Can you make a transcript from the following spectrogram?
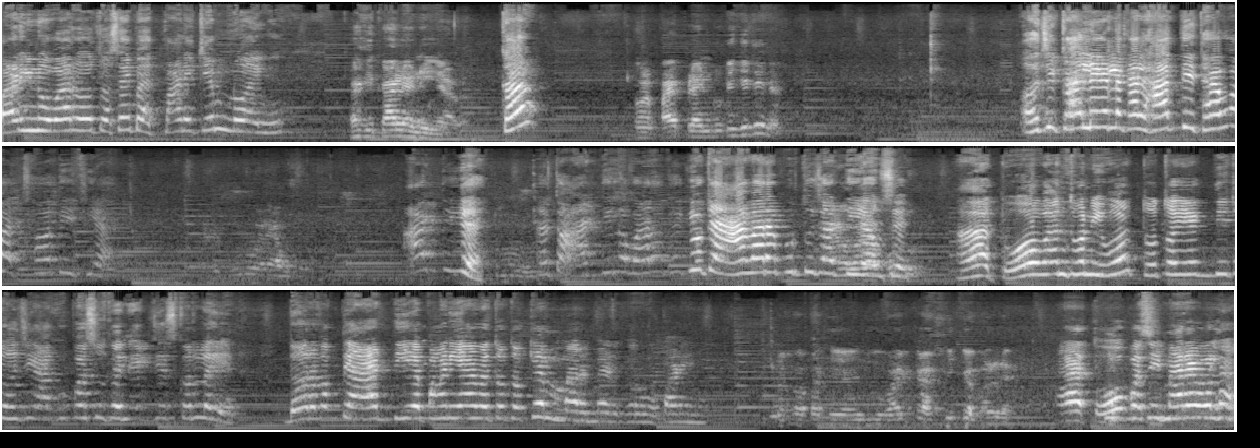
પાણીનો વારો હતો સાહેબ આજ પાણી કેમ ન આવ્યું? હજી કાલે નહીં આવે. કા? પાઇપલાઇન તૂટી ગઈ ને. હજી કાલે એટલે કાલે હાથ દી થાય હો, છ દી થયા. આઠ દી એ તો આઠ દી નો વારો થઈ ગયો કે આ વારા પૂરતું જ આઠ દી આવશે? હા, તો વાંધો નહીં હો. તો તો એક દી તો હજી આગુ પાછું થઈને એડજસ્ટ કરી લઈએ. દર વખતે આઠ દીએ પાણી આવે તો તો કેમ મારે મેળ કરવો પાણીનો. હા, તો પછી મારે ઓલા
